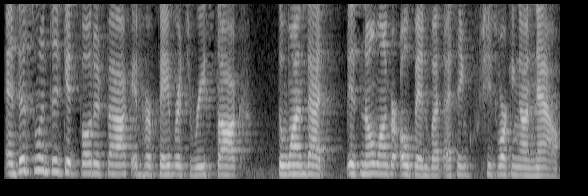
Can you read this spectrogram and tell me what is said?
And this one did get voted back in her favorites restock. The one that is no longer open, but I think she's working on now.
